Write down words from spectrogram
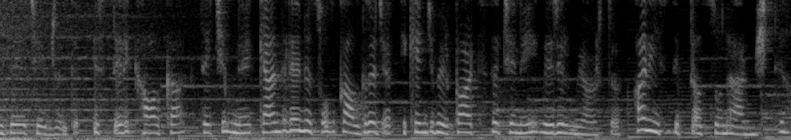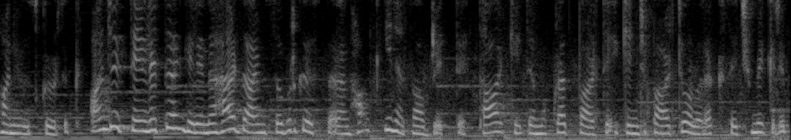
müzeye çevrildi. Üstelik halka seçimle kendilerine soluk aldıracak ikinci bir parti seçeneği verilmiyordu. Hani istibdat sona ermişti, hani özgürdük. Ancak devletten gelene her daim sabır gösteren halk yine sabretti. Ta ki Demokrat Parti ikinci parti olarak seçime girip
